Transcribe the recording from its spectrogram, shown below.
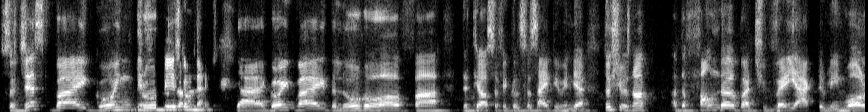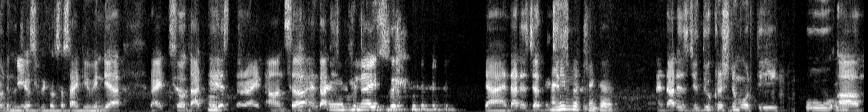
So just by going Yes, through based the- on that. yeah, going by the logo of uh, the Theosophical Society of India, though she was not uh, the founder, but she very actively involved in the Okay. Theosophical Society of India, right? So that Hmm. is the right answer, and that is Oh, nice. yeah, and that is just Annie Besant, uh, and that is Jiddu Krishnamurti, who um,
